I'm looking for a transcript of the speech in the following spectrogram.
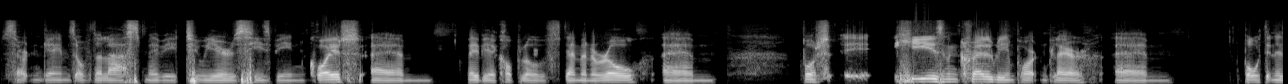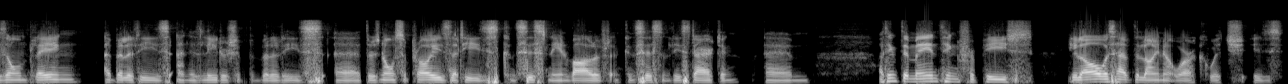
certain games over the last maybe two years he's been quiet. Um, maybe a couple of them in a row. Um, but he is an incredibly important player, um, both in his own playing abilities and his leadership abilities, uh, there's no surprise that he's consistently involved and consistently starting. Um, I think the main thing for Pete, he'll always have the line at work, which is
